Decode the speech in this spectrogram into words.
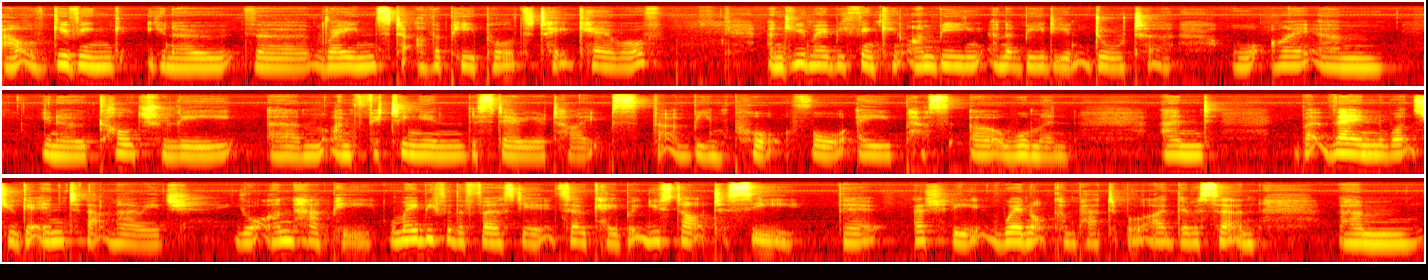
out of giving you know the reins to other people to take care of. And you may be thinking i'm being an obedient daughter or i am you know culturally um, i'm fitting in the stereotypes that have been put for a, pass- a woman and but then once you get into that marriage you're unhappy or maybe for the first year it's okay but you start to see that actually we're not compatible I, there are certain um,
